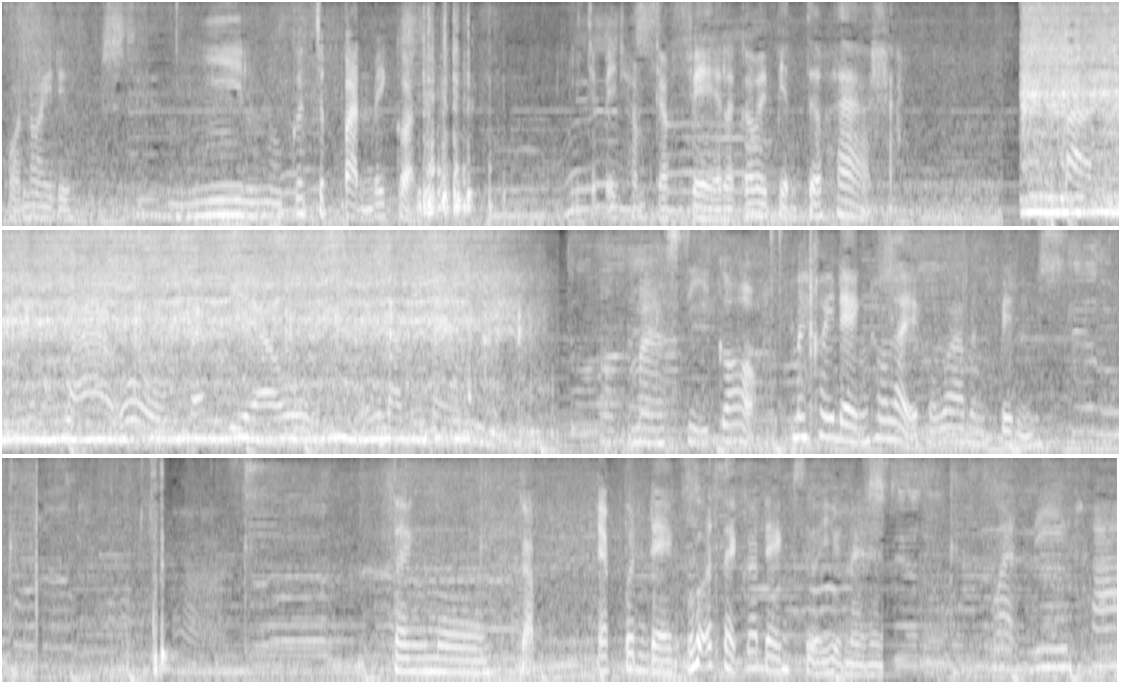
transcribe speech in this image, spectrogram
ขอหน่อยเด้อนี่แล้วเราก็จะปั่นไปก่อน จะไปทำกาแฟแล้วก็ไปเปลี่ยนเสื้อผ้าค่ะปั่นกันค่ะโอ้แป๊บเดียวเวลาไม่นานออกมาสีก็ไม่ค่อยแดงเท่าไหร่ เพราะว่ามันเป็นอ่าแตงโมกับแอปเปิลแดงโอ้แต่ก็แดงสวยอยู่นะสวัสดีค่ะ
